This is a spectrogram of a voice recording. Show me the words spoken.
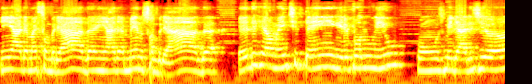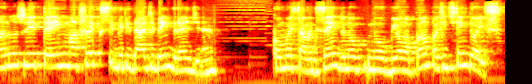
em área mais sombreada, em área menos sombreada. Ele realmente tem evoluiu com os milhares de anos e tem uma flexibilidade bem grande, né? Como eu estava dizendo, no, no bioma Pampa a gente tem dois.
